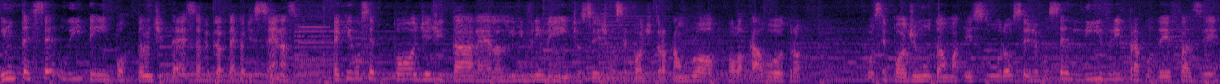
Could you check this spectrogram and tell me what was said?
E um terceiro item importante dessa biblioteca de cenas é que você pode editar ela livremente, ou seja, você pode trocar um bloco, colocar outro, você pode mudar uma textura, ou seja, você é livre para poder fazer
